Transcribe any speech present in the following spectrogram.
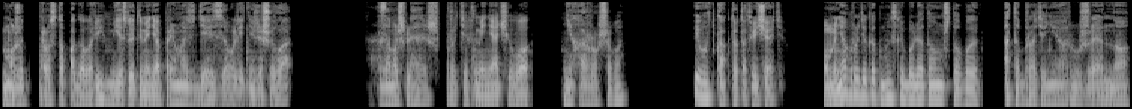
Может, просто поговорим, если ты меня прямо здесь завалить не решила?» «Замышляешь против меня чего нехорошего?» И вот как тут отвечать? У меня вроде как мысли были о том, чтобы отобрать у нее оружие, но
